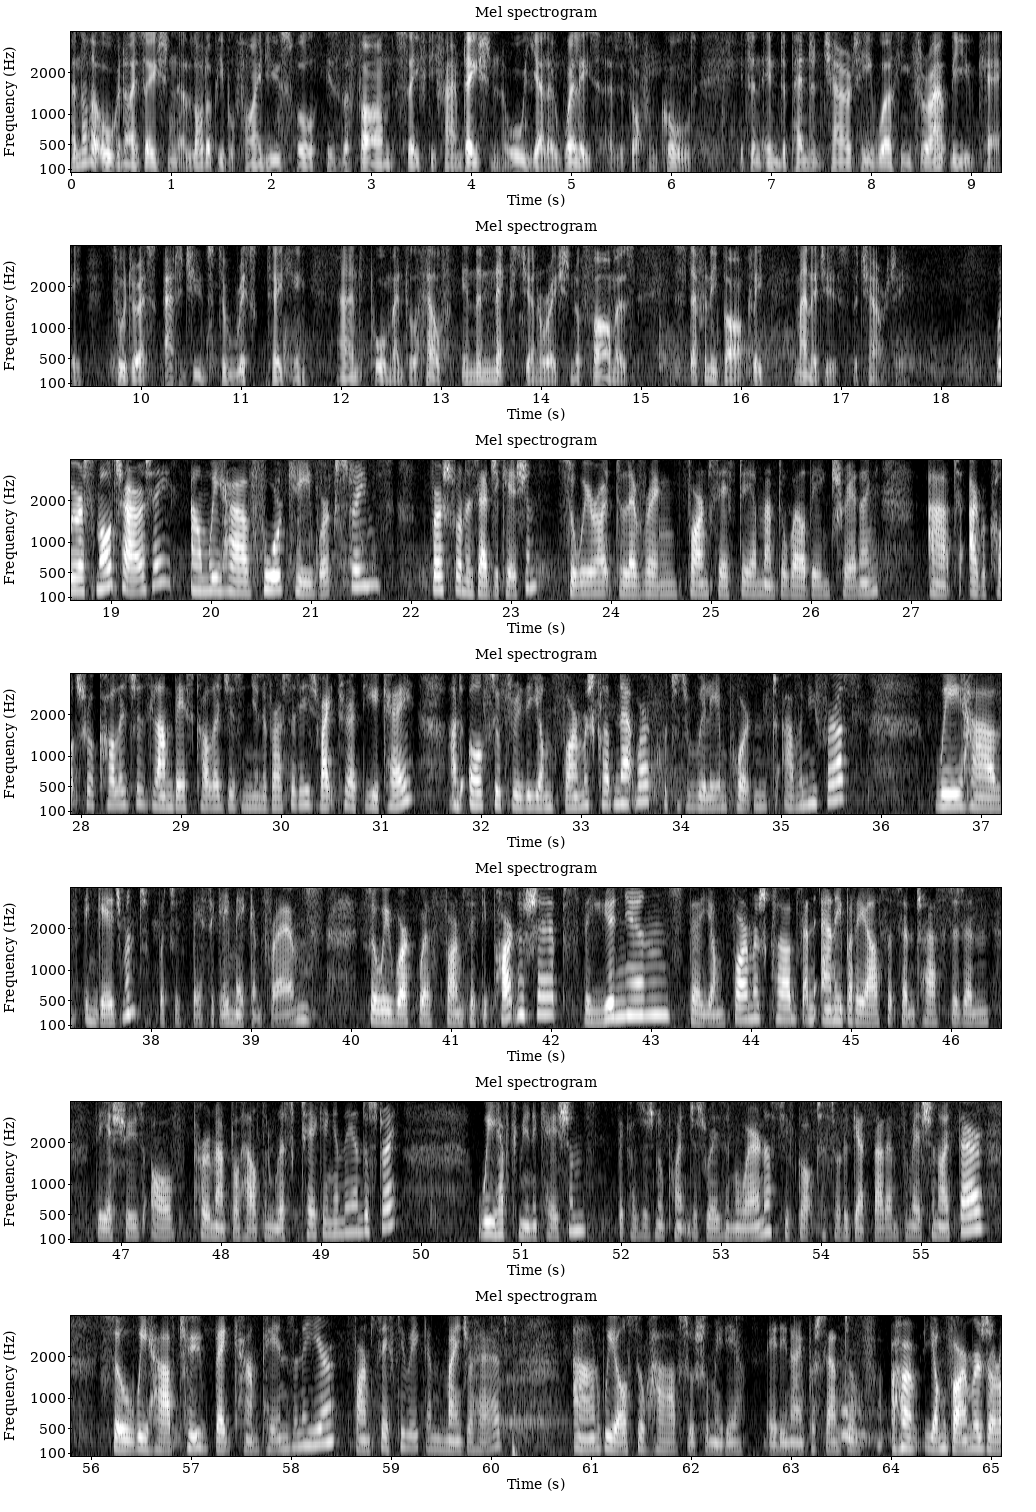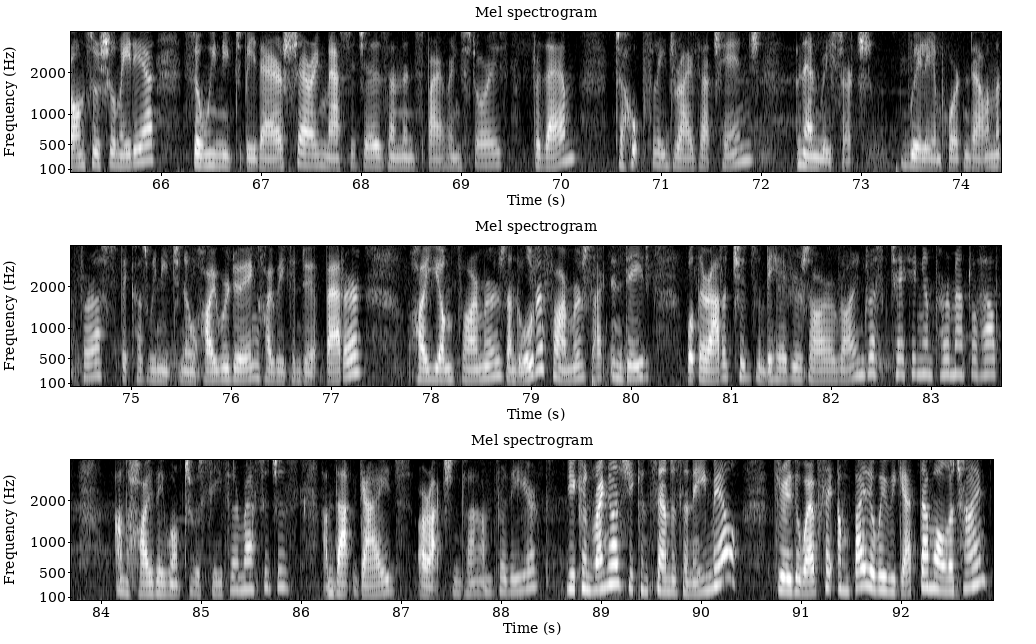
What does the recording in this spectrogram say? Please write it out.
Another organisation a lot of people find useful is the Farm Safety Foundation, or Yellow Wellies as it's often called. It's an independent charity working throughout the UK to address attitudes to risk taking and poor mental health in the next generation of farmers. Stephanie Barclay manages the charity. We're a small charity and we have four key work streams. First one is education, so we're out delivering farm safety and mental wellbeing training at agricultural colleges, land based colleges, and universities right throughout the UK, and also through the Young Farmers Club network, which is a really important avenue for us. We have engagement, which is basically making friends. So we work with farm safety partnerships, the unions, the young farmers clubs, and anybody else that's interested in the issues of poor mental health and risk taking in the industry. We have communications because there's no point in just raising awareness. You've got to sort of get that information out there. So we have two big campaigns in a year Farm Safety Week and Mind Your Head. And we also have social media. 89% of our young farmers are on social media, so we need to be there sharing messages and inspiring stories for them to hopefully drive that change. And then research really important element for us because we need to know how we're doing, how we can do it better, how young farmers and older farmers, indeed, what their attitudes and behaviours are around risk taking and poor mental health, and how they want to receive their messages. And that guides our action plan for the year. You can ring us, you can send us an email through the website, and by the way, we get them all the time.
